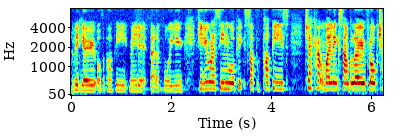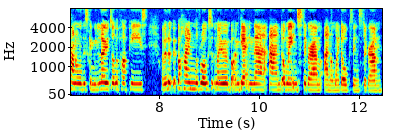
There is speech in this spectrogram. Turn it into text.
video of the puppy made it better for you. If you do want to see any more stuff of puppies, check out my links down below. Vlog channel, there's going to be loads on the puppies. I'm a little bit behind on the vlogs at the moment but I'm getting there and on my Instagram and on my dog's Instagram,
